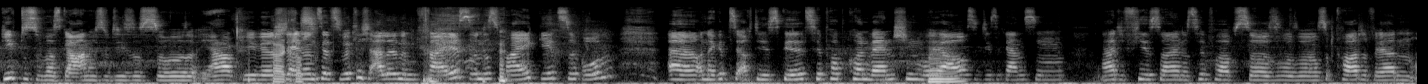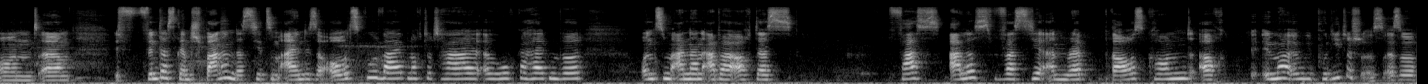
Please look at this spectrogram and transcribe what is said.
gibt es sowas gar nicht. So dieses so, ja, okay, wir ja, stellen uns jetzt wirklich alle in einen Kreis und das Mic geht so rum. Äh, und da gibt es ja auch die Skills Hip-Hop Convention, wo mhm. ja auch so diese ganzen, ja, die vier Säulen des Hip-Hops so, so, so supported werden. Und ähm, ich finde das ganz spannend, dass hier zum einen dieser Oldschool-Vibe noch total äh, hochgehalten wird und zum anderen aber auch, dass fast alles, was hier an Rap rauskommt, auch immer irgendwie politisch ist. Also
